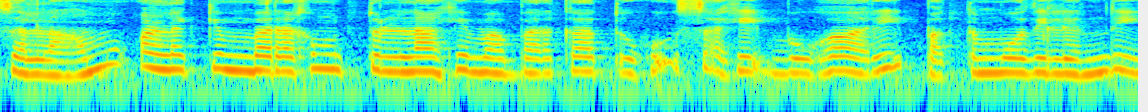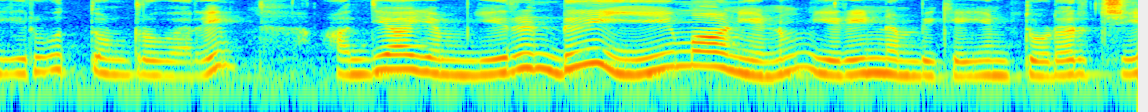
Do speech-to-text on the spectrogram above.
அஸ்ஸலாம் அலைக்கும் வரகமுத்துல்லாஹி வபர்காத்துஹு. சஹி புகாரி பத்தொம்போதிலிருந்து இருபத்தொன்று வரை அத்தியாயம் இரண்டு ஈமான் எனும் இறை நம்பிக்கையின் தொடர்ச்சி.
